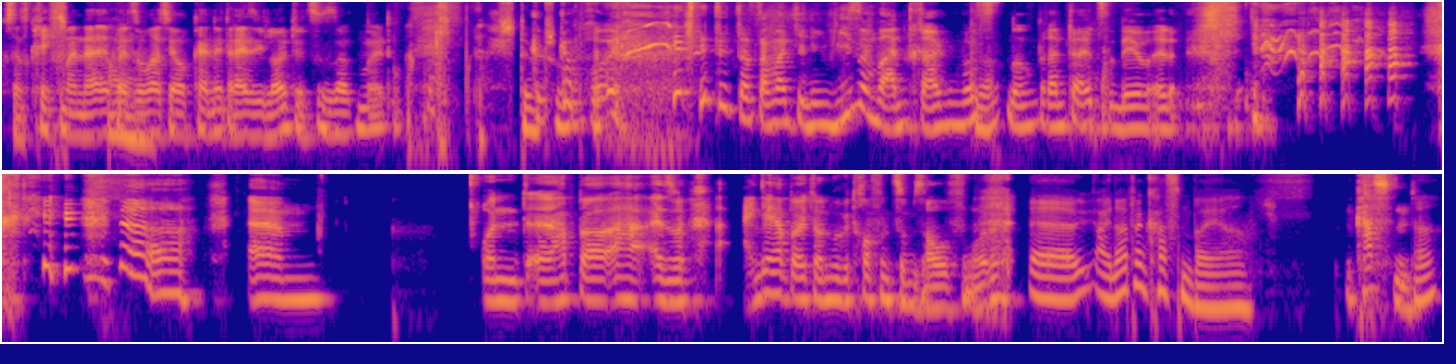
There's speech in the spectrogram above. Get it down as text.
Sonst kriegt man da bei Bayern. sowas ja auch keine 30 Leute zusammen, Alter. Stimmt schon. Dass da manche ein Visum beantragen mussten, um dran teilzunehmen, Alter. ja. Ähm, und äh, habt ihr, also eigentlich habt ihr euch doch nur getroffen zum Saufen, oder? Äh, einer hat einen Kasten bei, ja. Ein Kasten. ja?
